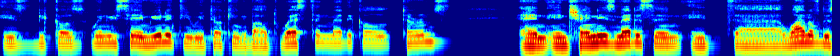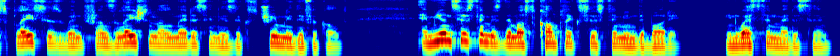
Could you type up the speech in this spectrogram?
is because when we say immunity, we're talking about Western medical terms. And in Chinese medicine, it uh, one of these places when translational medicine is extremely difficult. Immune system is the most complex system in the body in Western medicine.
